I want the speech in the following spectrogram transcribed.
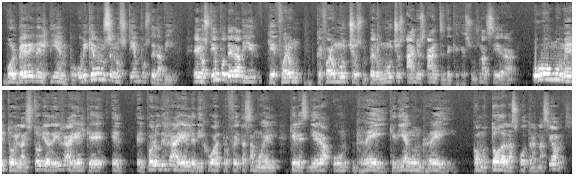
volver en el tiempo. Ubiquémonos en los tiempos de David. En los tiempos de David, que fueron, que fueron muchos, pero muchos años antes de que Jesús naciera, Hubo un momento en la historia de Israel que el, pueblo de Israel le dijo al profeta Samuel que les diera un rey, querían un rey, como todas las otras naciones.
